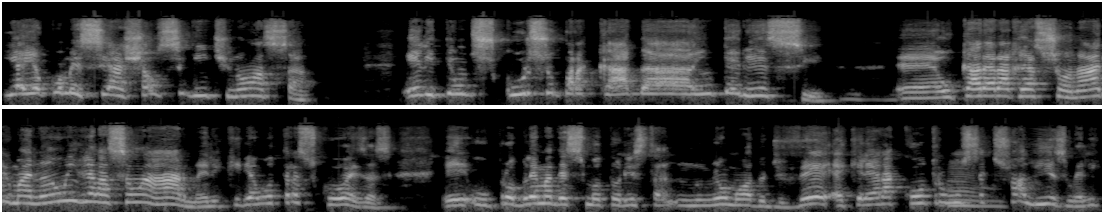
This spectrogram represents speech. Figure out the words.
E aí eu comecei a achar o seguinte: nossa, ele tem um discurso para cada interesse é, o cara era reacionário, mas não em relação à arma, ele queria outras coisas. E o problema desse motorista, no meu modo de ver, é que ele era contra o hum. homossexualismo, ele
